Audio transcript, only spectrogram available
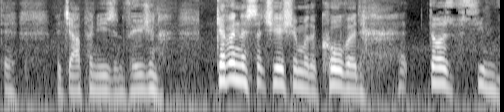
the, the Japanese invasion Given the situation with the COVID, it does seem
